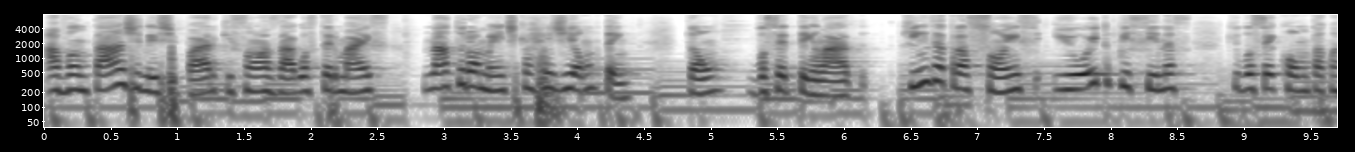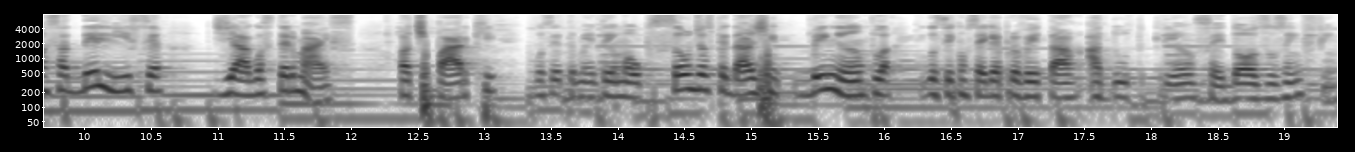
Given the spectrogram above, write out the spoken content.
A vantagem deste parque são as águas termais naturalmente que a região tem. Então, você tem lá 15 atrações e 8 piscinas que você conta com essa delícia de águas termais. Hot Park, você também tem uma opção de hospedagem bem ampla e você consegue aproveitar adulto, criança, idosos, enfim.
